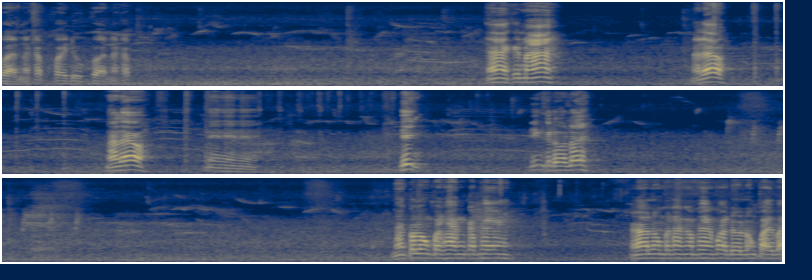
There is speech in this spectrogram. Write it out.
ก่อนนะครับ คอยดูก่อนนะครับอ่าขึ้นมา มาแล้ว มาแล้ว นี่นี่นี่วิ่งวิ่งกระโดดเลย นั่นก็ลงไปทางกำแพงอ่าลงไปทางกำแพงไปโดดลงไปไป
